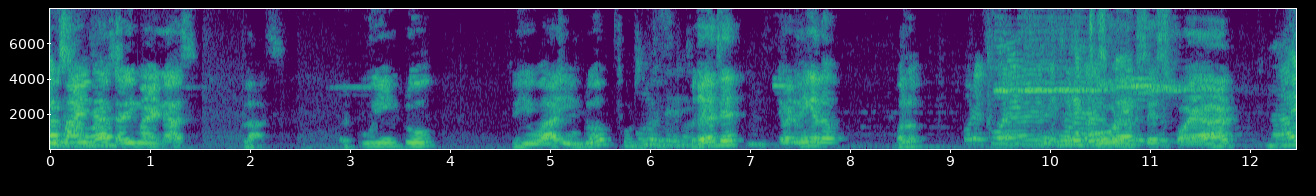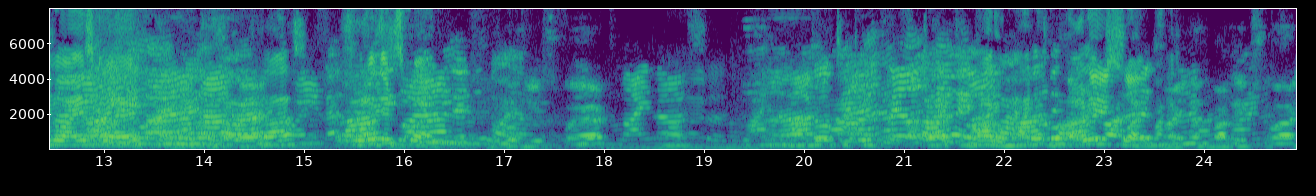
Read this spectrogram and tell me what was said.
এই মাইনাস আর এই minus plus two into three Y into বুঝে গেছে? এবার ভেঙে দাও। বলো। Four X square square minus বারো এক্স ওয়াই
